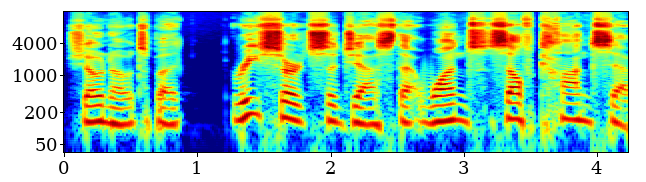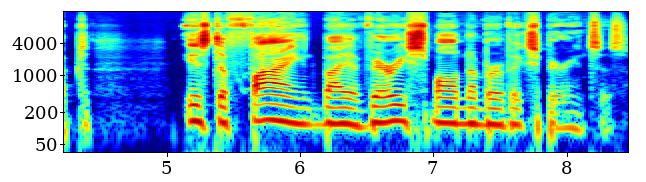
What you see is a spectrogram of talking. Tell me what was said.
show notes. But research suggests that one's self-concept is defined by a very small number of experiences.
